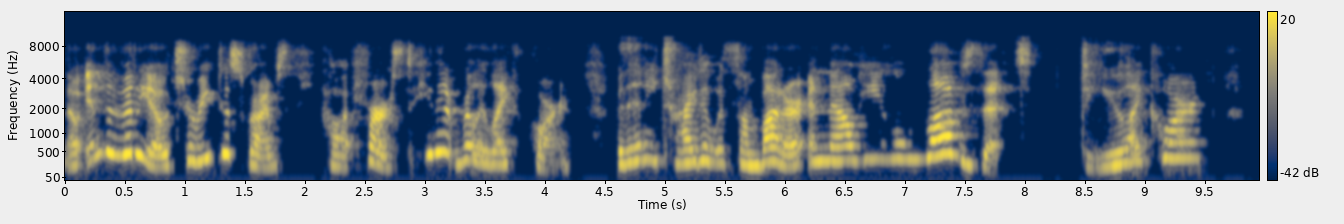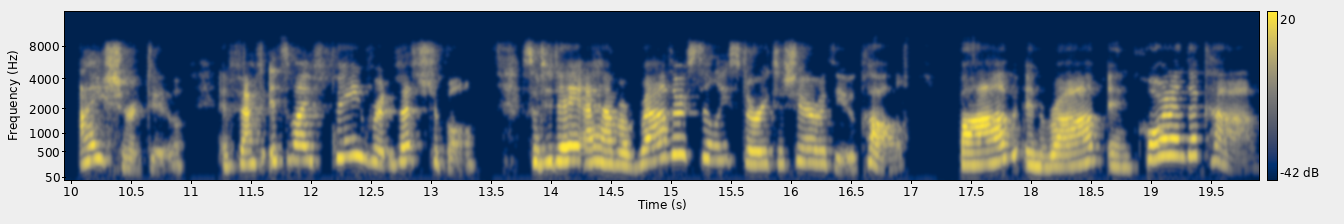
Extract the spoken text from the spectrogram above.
Now, in the video, Tariq describes how at first he didn't really like corn, but then he tried it with some butter and now he loves it. Do you like corn? I sure do. In fact, it's my favorite vegetable. So today I have a rather silly story to share with you called Bob and Rob and Corn on the Cob.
